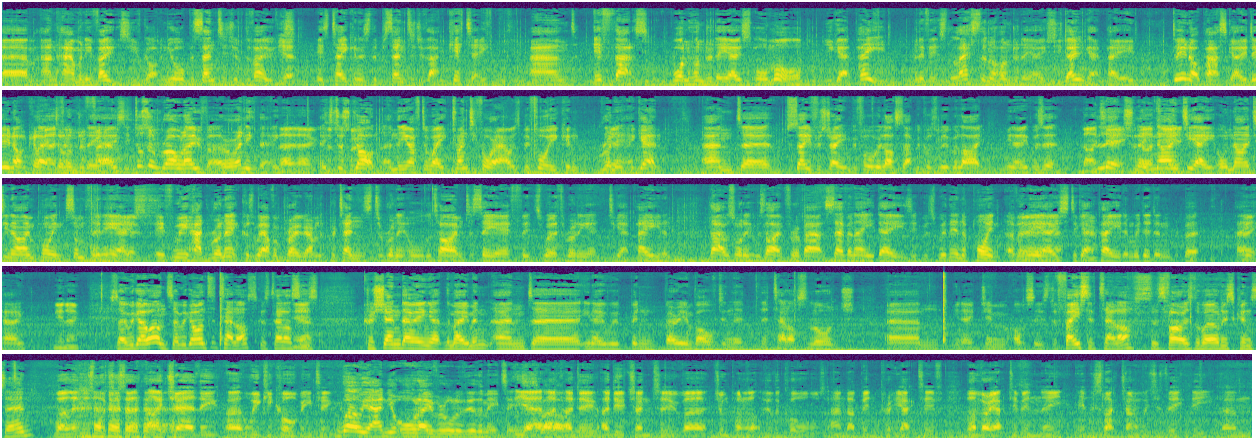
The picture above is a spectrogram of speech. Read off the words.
um, and how many votes you've got and your percentage of the votes Yeah. is taken as the percentage of that kitty and if that's 100 EOS or more you get paid. And if it's less than 100 EOS you don't get paid. Do not pass go do not collect No, 100 EOS it doesn't roll over or anything. No, no, it's just just gone. and then you have to wait 24 hours before you can run Yeah. it again and uh, so frustrating before we lost that because we were like you know it was at 98, literally 98 or 99 point something EOS Yes. if we had run it because we have a program that pretends to run it all the time to see if it's worth running it to get paid and that was what it was like for about seven eight days it was within a point of an Yeah, EOS to get yeah. paid and we didn't but hey Hey. ho you know, so we go on. So we go on to Telos because Telos Yeah. is crescendoing at the moment, and uh, you know we've been very involved in the, the Telos launch. Um, you know, Jim obviously is the face of Telos as far as the world is concerned. well, in as much as uh, I chair the uh, weekly call meetings. Well, yeah, and you're all over all of the other meetings. yeah, well, I, I do. you? I do tend to uh, jump on a lot of the other calls, and I've been pretty active. Well, I'm very active in the in the Slack channel, which is the the um,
